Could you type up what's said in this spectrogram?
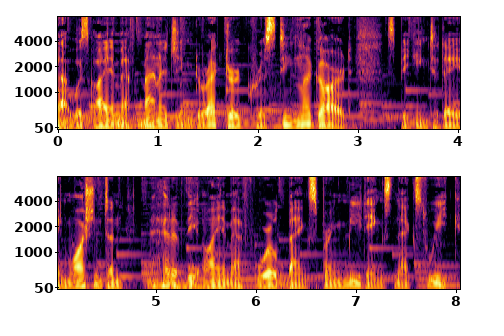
That was IMF Managing Director Christine Lagarde speaking today in Washington ahead of the IMF World Bank Spring meetings next week.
